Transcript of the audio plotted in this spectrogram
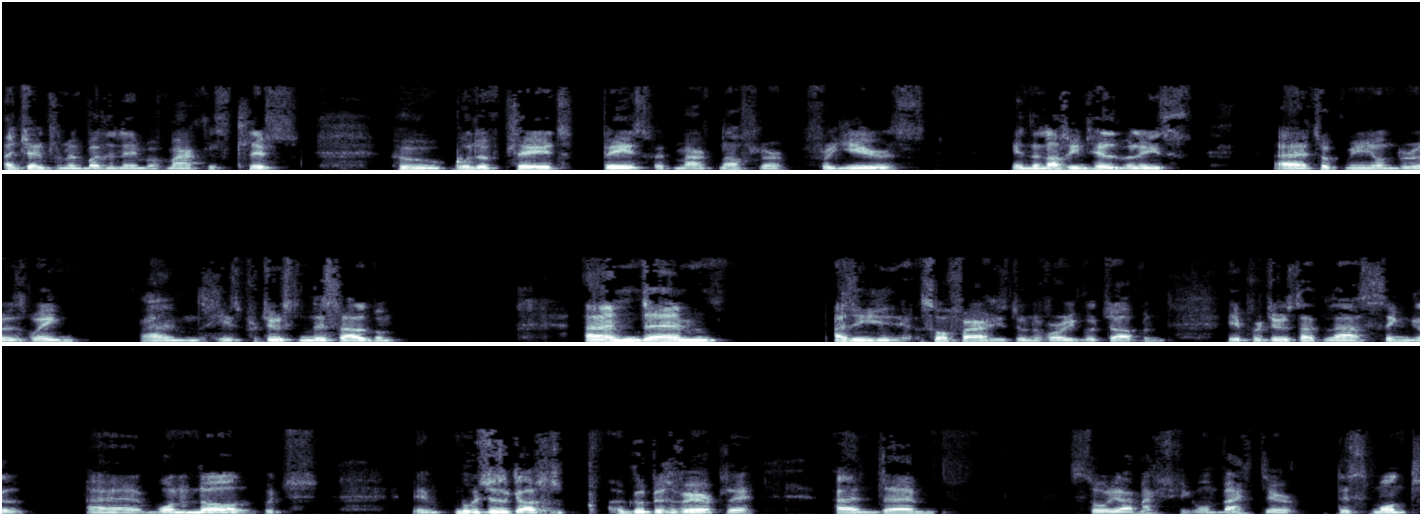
a gentleman by the name of Marcus Cliffe, who would have played bass with Mark Knopfler for years in the Notting Hillbillies, uh, took me under his wing and he's producing this album. And, um, I think so far he's doing a very good job and he produced that last single, uh, one and all, which which has got a good bit of airplay. And um, so yeah, I'm actually going back there this month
